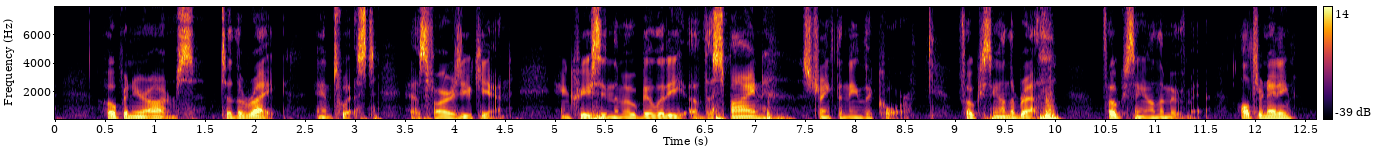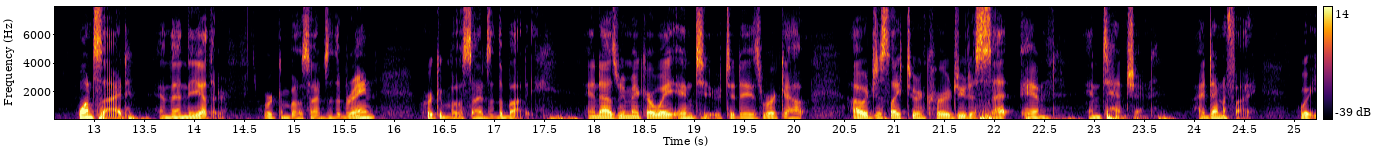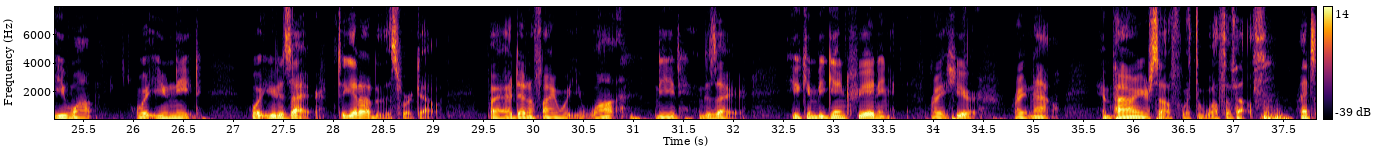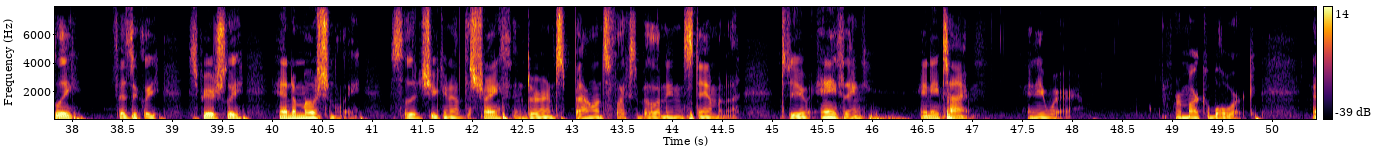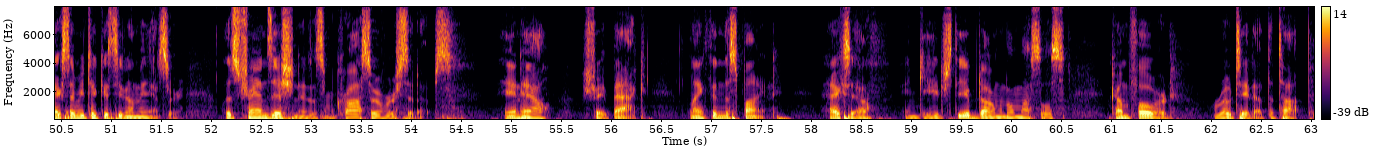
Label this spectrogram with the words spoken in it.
open your arms to the right and twist as far as you can, increasing the mobility of the spine, strengthening the core, focusing on the breath, focusing on the movement, alternating one side and then the other, working both sides of the brain, working both sides of the body. And as we make our way into today's workout, I would just like to encourage you to set an intention. Identify what you want, what you need what you desire to get out of this workout. By identifying what you want, need, and desire, you can begin creating it right here, right now, empowering yourself with the wealth of health, mentally, physically, spiritually, and emotionally, so that you can have the strength, endurance, balance, flexibility, and stamina to do anything, anytime, anywhere. Remarkable work. Next time you take a seat on the answer, let's transition into some crossover sit ups. Inhale, straight back. Lengthen the spine. Exhale, engage the abdominal muscles. Come forward, rotate at the top.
